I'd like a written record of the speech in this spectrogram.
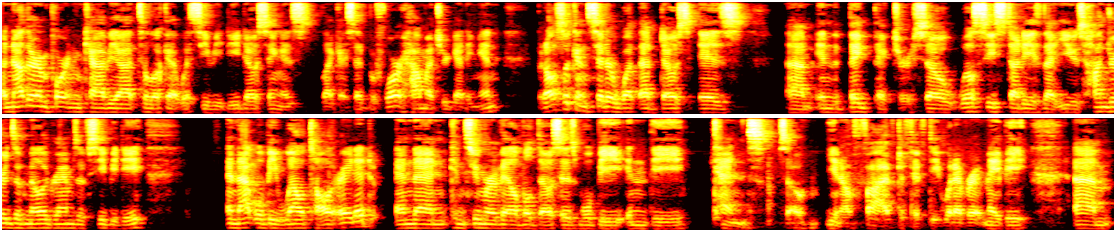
another important caveat to look at with CBD dosing is, like I said before, how much you're getting in, but also consider what that dose is um, in the big picture. So we'll see studies that use hundreds of milligrams of CBD, and that will be well tolerated. And then consumer available doses will be in the tens. So, you know, five to 50, whatever it may be. Um,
